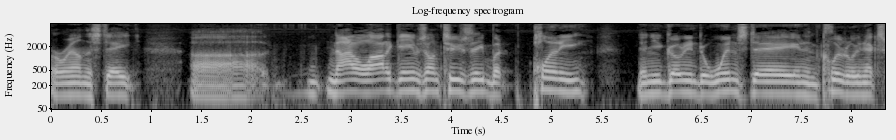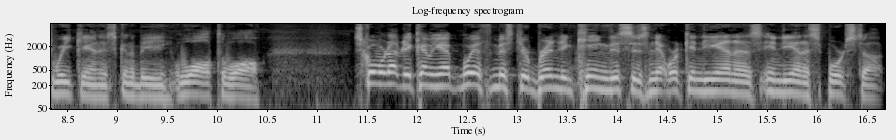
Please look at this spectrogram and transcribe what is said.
around the state. Uh, not a lot of games on Tuesday, but plenty. Then you go into Wednesday, and then clearly next weekend it's going to be wall to wall. Scoreboard update coming up with Mr. Brendan King. This is Network Indiana's Indiana Sports Talk.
